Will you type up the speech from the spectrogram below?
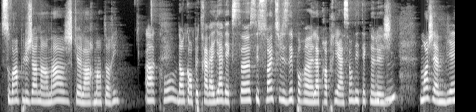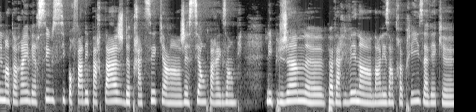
souvent plus jeunes en âge que leurs mentorés. Ah, cool. Donc on peut travailler avec ça. C'est souvent utilisé pour euh, l'appropriation des technologies. Mhm. Moi, j'aime bien le mentorat inversé aussi pour faire des partages de pratiques en gestion, par exemple les plus jeunes euh, peuvent arriver dans, dans, les entreprises avec euh,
